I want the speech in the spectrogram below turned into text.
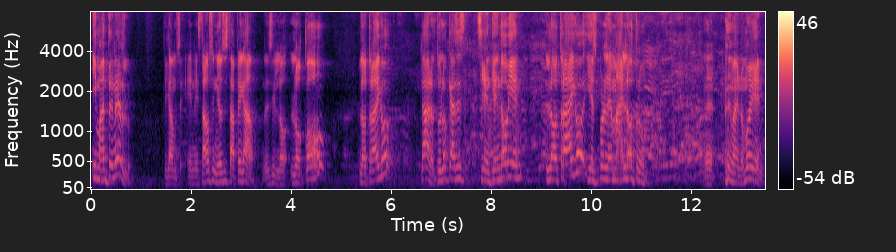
y mantenerlo. Digamos, en Estados Unidos está pegado. Es decir, lo, lo cojo, lo traigo. Claro, tú lo que haces, si entiendo bien, lo traigo y es problema del otro. Eh, Bueno, muy bien.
